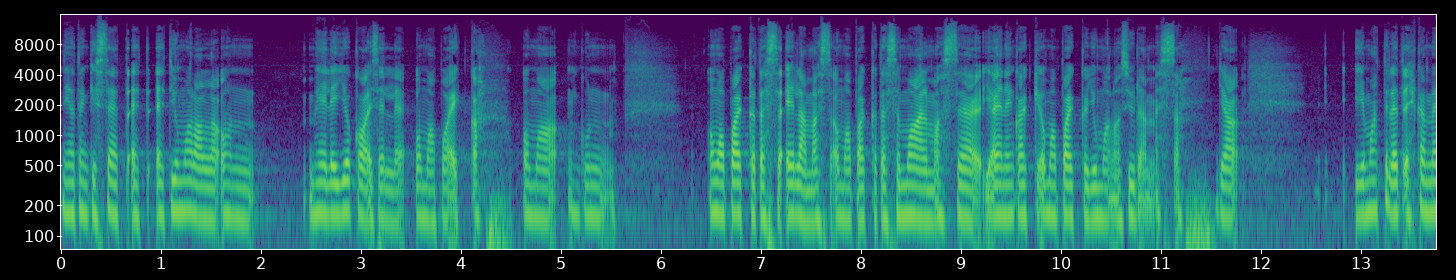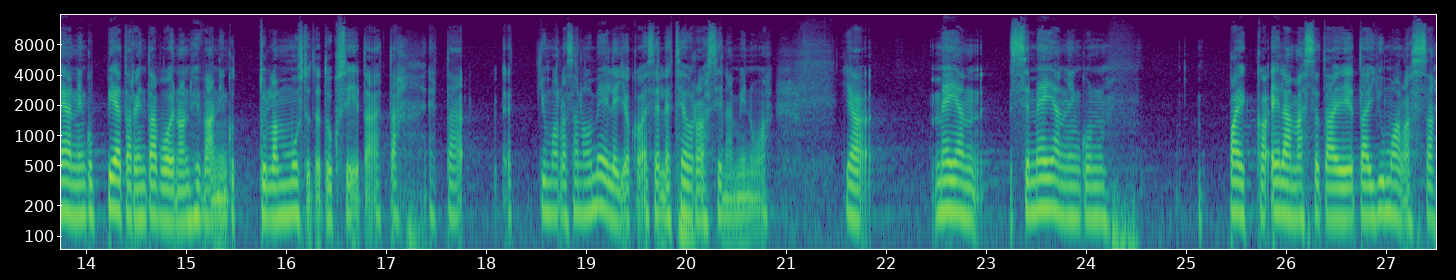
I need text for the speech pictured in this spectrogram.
Niin jotenkin se, että, että, että Jumalalla on meille jokaiselle oma paikka, oma, niin kuin, oma paikka tässä elämässä, oma paikka tässä maailmassa ja, ja ennen kaikkea oma paikka Jumalan sydämessä. Ja, ja mä ajattelen, että ehkä meidän niin kuin Pietarin tavoin on hyvä niin kuin tulla muistutetuksi siitä, että, että, että Jumala sanoo meille jokaiselle, että seuraa sinä minua. Ja meidän, se meidän niin kuin paikka elämässä tai, tai Jumalassa,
